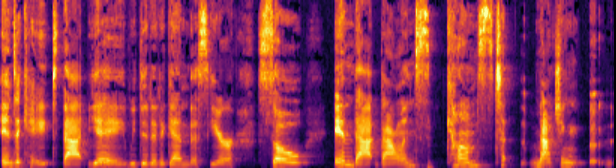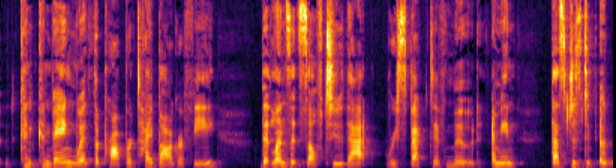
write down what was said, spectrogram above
indicate that yay we did it again this year. So in that balance comes to matching uh, con- conveying with the proper typography that lends itself to that respective mood. I mean that's just a, a,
